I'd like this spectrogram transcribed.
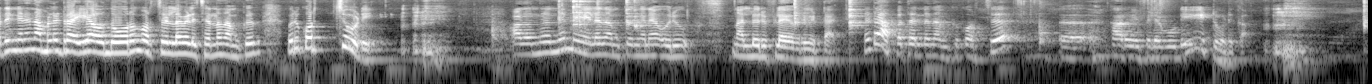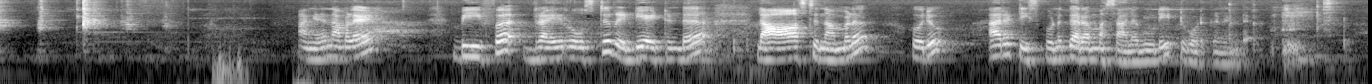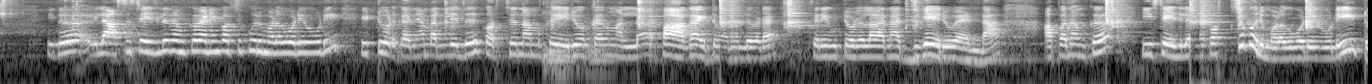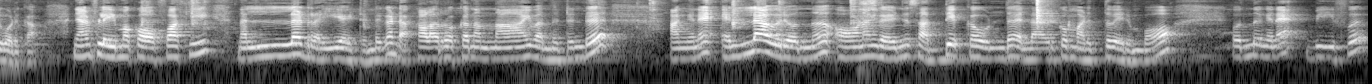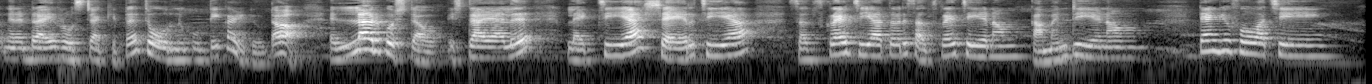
അതിങ്ങനെ നമ്മൾ ഡ്രൈ ആവും തോറും കുറച്ചുള്ള വെളിച്ചെണ്ണ നമുക്ക് ഒരു കുറച്ചുകൂടി അതൊന്ന് തന്നെ മേലെ നമുക്കിങ്ങനെ ഒരു നല്ലൊരു ഫ്ലേവർ കിട്ടാൻ. എന്നിട്ട് അപ്പം തന്നെ നമുക്ക് കുറച്ച് കറിവേപ്പില കൂടി ഇട്ട് കൊടുക്കാം. അങ്ങനെ നമ്മളെ ബീഫ് ഡ്രൈ റോസ്റ്റ് റെഡി ആയിട്ടുണ്ട്. ലാസ്റ്റ് നമ്മൾ ഒരു അര ടീസ്പൂൺ ഗരം മസാല കൂടി ഇട്ട് കൊടുക്കുന്നുണ്ട്. ഇത് ലാസ്റ്റ് സ്റ്റേജിൽ നമുക്ക് വേണമെങ്കിൽ കുറച്ച് കുരുമുളക് പൊടി കൂടി ഇട്ട് കൊടുക്കാം. ഞാൻ പറഞ്ഞില്ല ഇത് കുറച്ച് നമുക്ക് എരിവൊക്കെ നല്ല പാകമായിട്ട് വന്നിട്ടുണ്ട് ഇവിടെ. ചെറിയ കുട്ടികളുള്ള കാരണം അധികം എരിവ് വേണ്ട. അപ്പോൾ നമുക്ക് ഈ സ്റ്റേജിൽ കുറച്ച് കുരുമുളക് പൊടി കൂടി ഇട്ട് കൊടുക്കാം. ഞാൻ ഫ്ലെയിമൊക്കെ ഓഫാക്കി നല്ല ഡ്രൈ ആയിട്ടുണ്ട്. കണ്ട? കളറും ഒക്കെ നന്നായി വന്നിട്ടുണ്ട്. അങ്ങനെ എല്ലാവരും ഒന്ന് ഓണം കഴിഞ്ഞ് സദ്യയൊക്കെ ഉണ്ട് എല്ലാവർക്കും മടുത്ത് വരുമ്പോൾ ഒന്നിങ്ങനെ ബീഫ് ഇങ്ങനെ ഡ്രൈ റോസ്റ്റ് ആക്കിയിട്ട് ചോറിന് കൂട്ടി കഴിക്കും കേട്ടോ എല്ലാവർക്കും ഇഷ്ടമാവും ഇഷ്ടമായാൽ ലൈക്ക് ചെയ്യുക ഷെയർ ചെയ്യുക സബ്സ്ക്രൈബ് ചെയ്യാത്തവർ സബ്സ്ക്രൈബ് ചെയ്യണം കമന്റ് ചെയ്യണം. Thank you for watching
